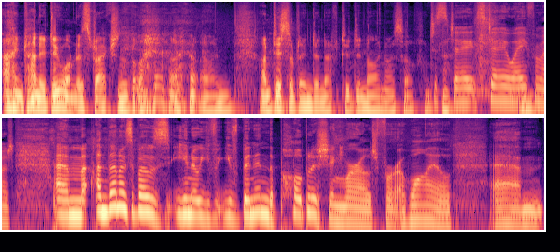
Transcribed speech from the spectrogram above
I kind of do want distractions, but I, I, I'm I'm disciplined enough to deny myself. to stay stay away from it. Um, and then I suppose you know you've you've been in the publishing world for a while. Um,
